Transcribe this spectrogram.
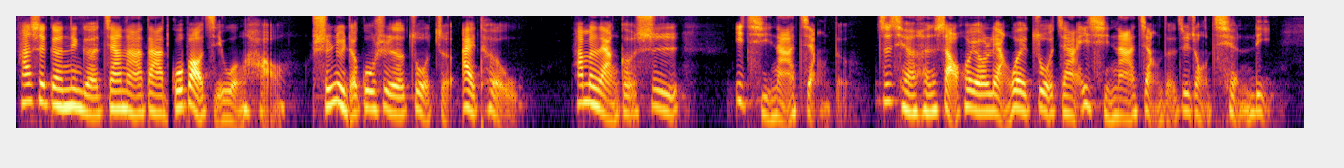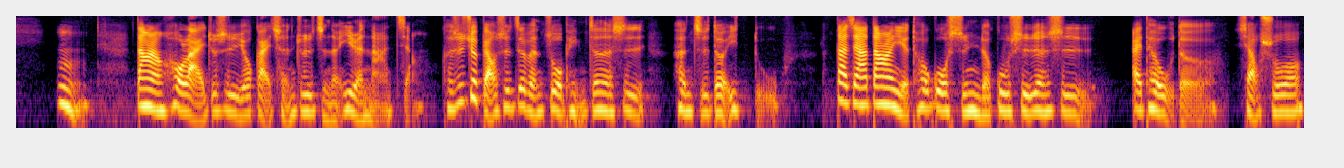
它是跟那个加拿大国宝级文豪。《使女的故事》的作者艾特伍，他们两个是一起拿奖的。之前很少会有两位作家一起拿奖的这种潜力。嗯，当然后来就是有改成就是只能一人拿奖，可是就表示这本作品真的是很值得一读。大家当然也透过《使女的故事》认识艾特伍的小说，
